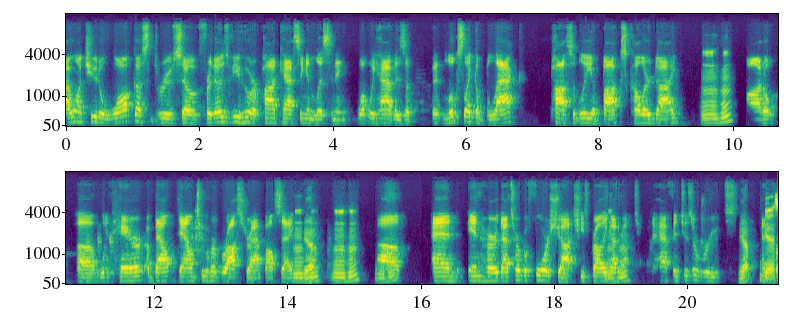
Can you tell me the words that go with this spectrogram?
I want you to walk us through. So for those of you who are podcasting and listening, what we have is a, it looks like a black, possibly a box color dye Mm-hmm. model uh, with hair about down to her bra strap, I'll say. Mm-hmm. Mm-hmm. Um, and in her, that's her before shot. She's probably got about two and a half inches of roots Yep. and Yes.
